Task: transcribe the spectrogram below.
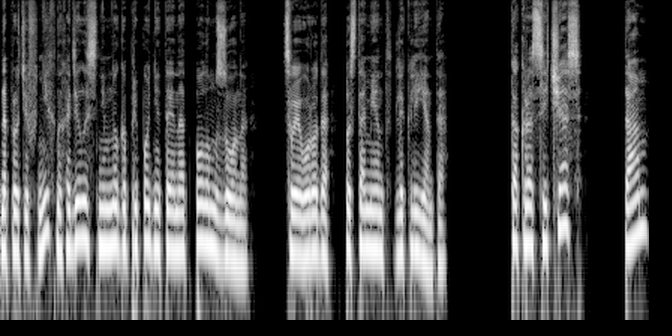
Напротив них находилась немного приподнятая над полом зона, своего рода постамент для клиента. Как раз сейчас там,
